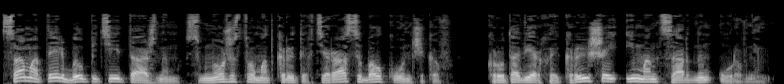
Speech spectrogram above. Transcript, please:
Сам отель был пятиэтажным, с множеством открытых террас и балкончиков, крутоверхой крышей и мансардным уровнем.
